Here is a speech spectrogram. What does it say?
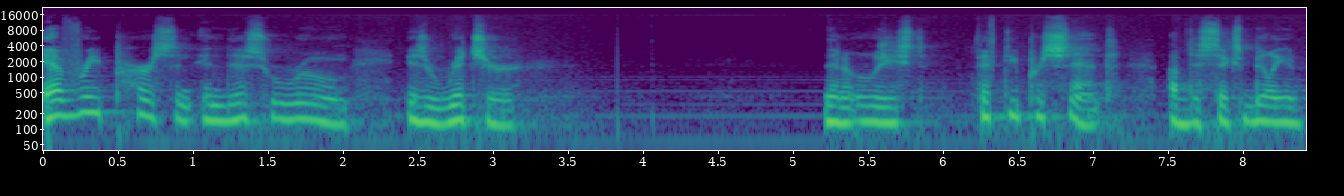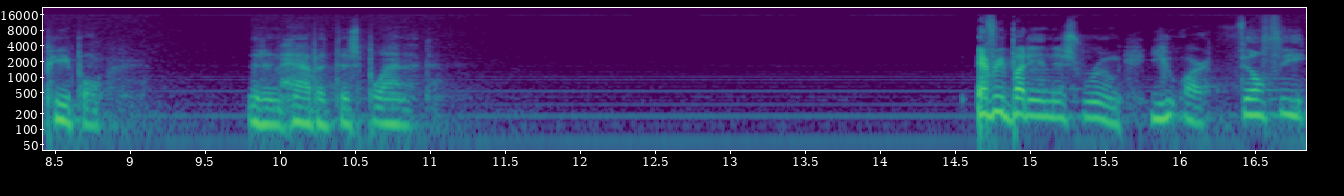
Every person in this room is richer than at least 50% of the 6 billion people that inhabit this planet. Everybody in this room, you are filthy,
